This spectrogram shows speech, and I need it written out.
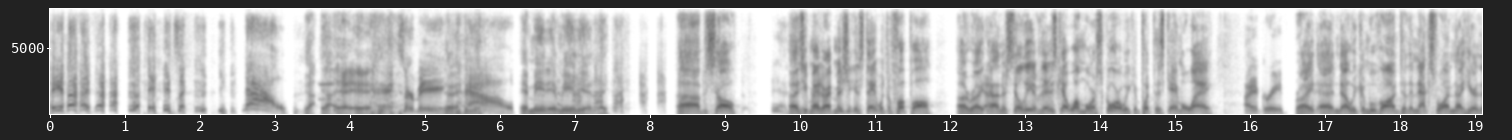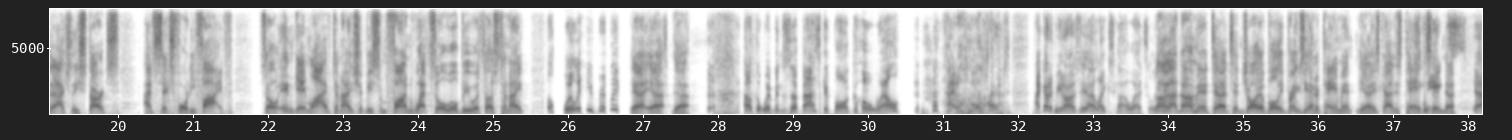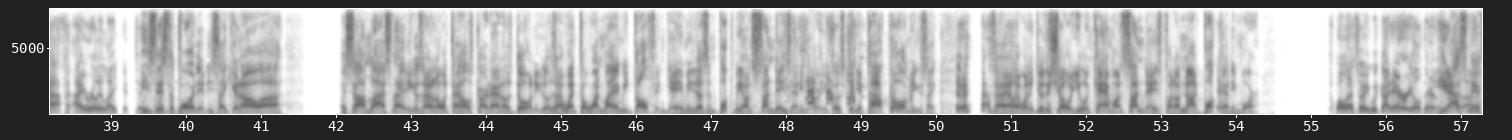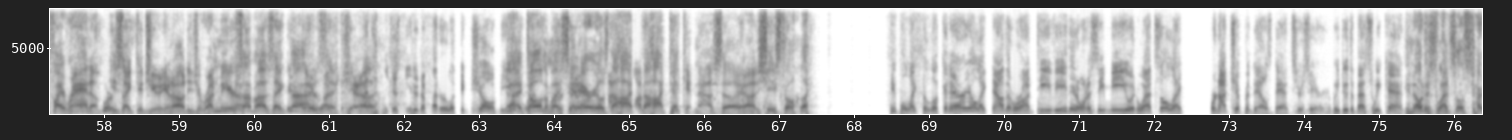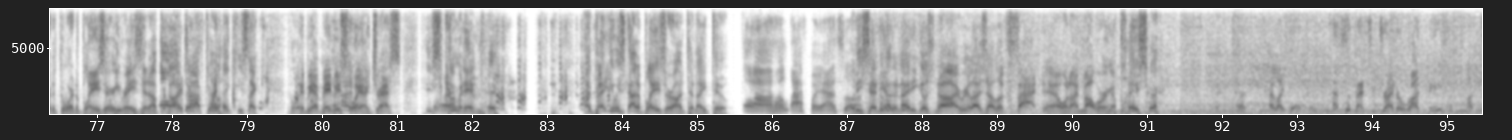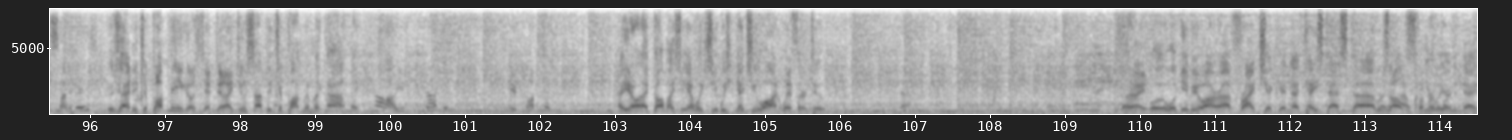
it's like now yeah, yeah, yeah, yeah. answer me now. Immedi- immediately. Um, so, as you mentioned, right, Michigan State with the football uh, right Yeah. now, and they're still leading. If they just get one more score, we can put this game away, I agree. right? And uh, we can move on to the next one uh, here that actually starts at 645. So in-game live tonight should be some fun. Wetzel will be with us tonight. Oh, will he really? Yeah, yeah, yeah. How'd the women's uh, basketball go? Well, I don't know. I, I got to be honest with you. I like Scott Wetzel. He No, no, no. I mean, it, uh, it's enjoyable. He brings the entertainment. You know, he's got his laugh. takes, and uh, yeah, I really like it too. he's disappointed. He's like, you know, uh, I saw him last night. He goes, I don't know what the hell's Cardano's doing. He goes, I went to one Miami Dolphin game. He doesn't book me on Sundays anymore. He goes, Can you talk to him? He's like, I, want to do the show with you and Cam on Sundays, but I'm not booked anymore. well, that's why we got Ariel there. He for, asked me uh, if I ran him. He's like, Did you, you know, did you run me or something? I was like, "No." Nah. I was like- you know. he just needed a better looking show. Me Yeah, I told him. I said Ariel's the hot, the hot ticket now. So you know, she's still like, People like to look at Ariel. Like now that we're on TV, they don't want to see me, you, and Wetzel. Like we're not Chippendales dancers here. We do the best we can. You notice Wetzel started to wear the blazer. He raised it up a Oh, I notch after. Like he's like, maybe maybe it's the way I dress. He's coming in. I bet you he's got a blazer on tonight too. Uh, oh, I laughed my ass off. What he said the other night, he goes, "No, I realize I look fat you know, when I'm not wearing a blazer." I like Wetzel. That's the best. You try to run me on Sundays? He goes, "Yeah, did you bump me?" He goes, "Did, did I do something? Did you bump me?" I'm like, "No." Like, Oh, you nothing. You bump you? hey, you know what I told him? I said, "Yeah, we should we should get you on with her too." All right, we'll, we'll give you our uh, fried chicken uh, taste test uh, results yeah, from earlier in the day.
